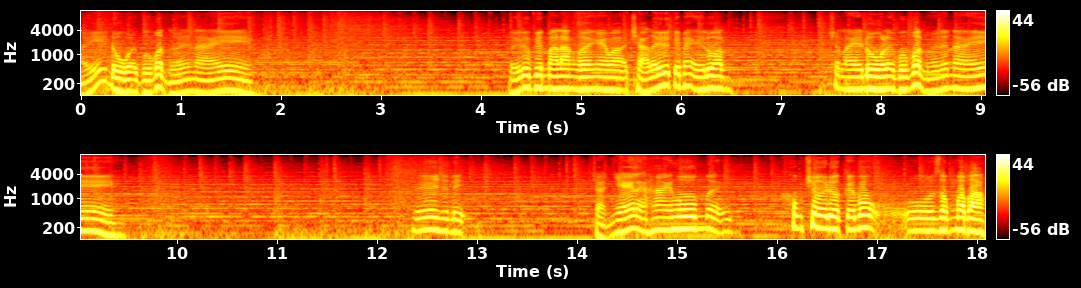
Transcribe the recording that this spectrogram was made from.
Đấy đồ lại vớ vẩn rồi này. Lấy được viên ma lăng rồi anh em ạ Chả lấy được cái mẹ này luôn. Trận này đồ lại vớ vẩn với thế này. Ê chân lị. Chả nhé lại hai hôm ấy, Không chơi được cái bộ giống mập à?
